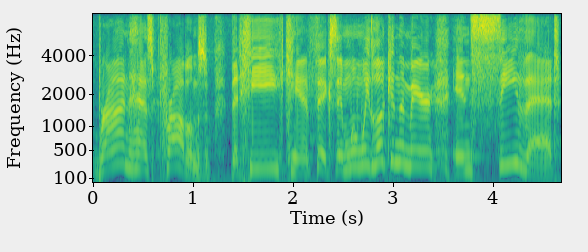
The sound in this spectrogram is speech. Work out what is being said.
Brian has problems that he can't fix. And when we look in the mirror and see that,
